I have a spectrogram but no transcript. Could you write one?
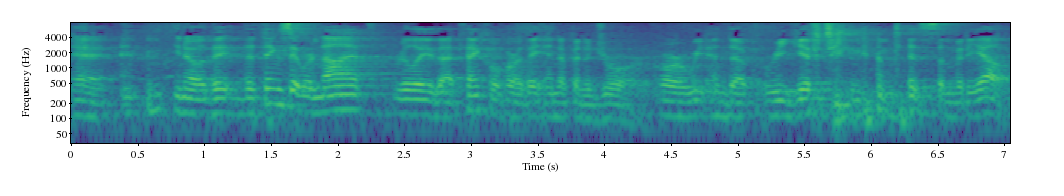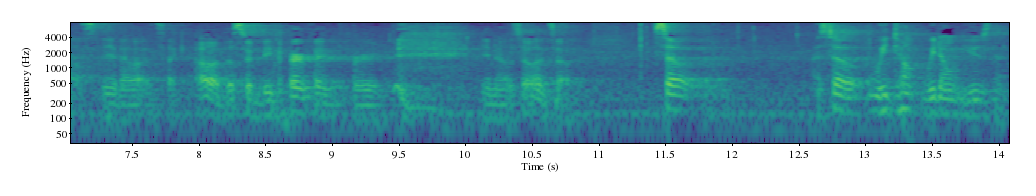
uh, you know, the, the things that we're not really that thankful for, they end up in a drawer, or we end up regifting them to somebody else. You know, it's like, oh, this would be perfect for, you know, so and so. So, so we don't we don't use them.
